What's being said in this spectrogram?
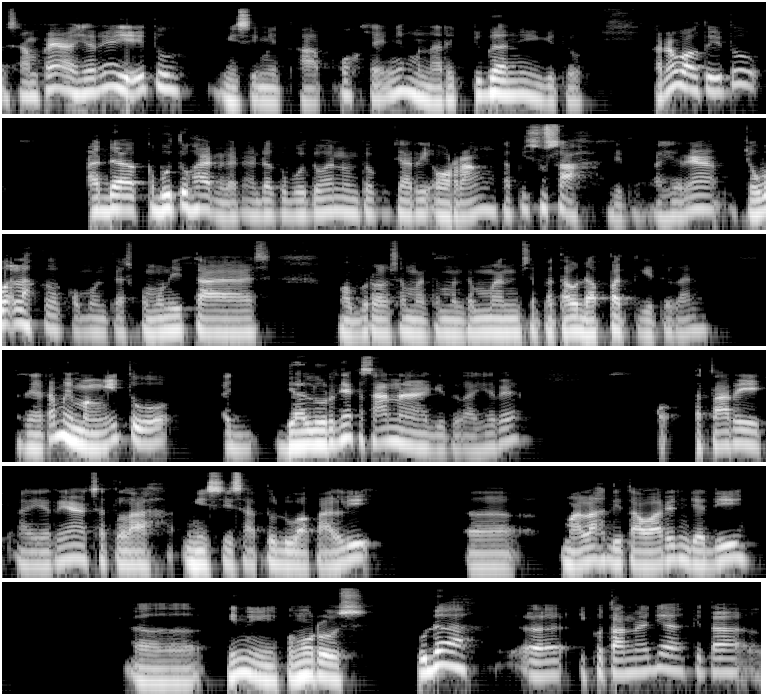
sampai akhirnya ya itu misi meet up. Oh kayaknya menarik juga nih gitu. Karena waktu itu ada kebutuhan kan ada kebutuhan untuk cari orang tapi susah gitu. Akhirnya cobalah ke komunitas-komunitas ngobrol sama teman-teman siapa tahu dapat gitu kan. Ternyata memang itu eh, jalurnya ke sana gitu. Akhirnya tertarik akhirnya setelah ngisi satu dua kali uh, malah ditawarin jadi uh, ini pengurus udah uh, ikutan aja kita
